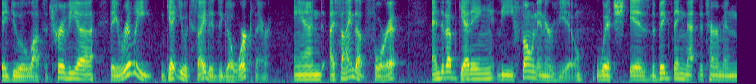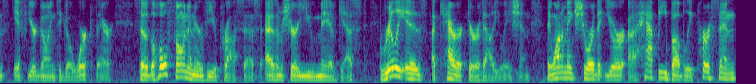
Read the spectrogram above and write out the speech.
They do lots of trivia. They really get you excited to go work there. And I signed up for it. Ended up getting the phone interview, which is the big thing that determines if you're going to go work there. So the whole phone interview process, as I'm sure you may have guessed, really is a character evaluation. They want to make sure that you're a happy, bubbly person,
